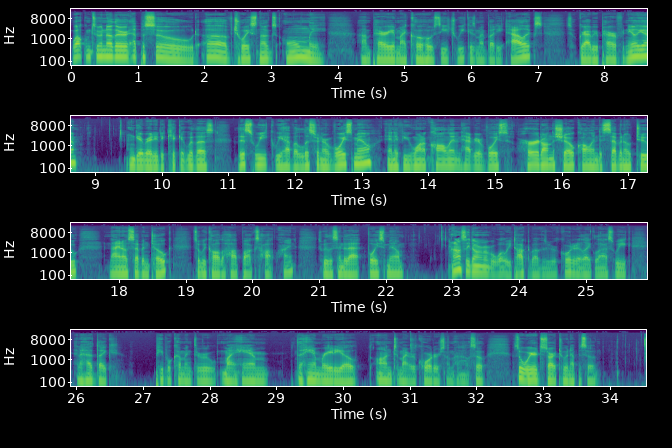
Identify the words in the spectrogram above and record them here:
Welcome to another episode of Choice Nugs Only. I'm Perry, and my co host each week is my buddy Alex. So grab your paraphernalia and get ready to kick it with us. This week we have a listener voicemail, and if you want to call in and have your voice heard on the show, call in to 702 907 Toke. So we call the Hotbox Hotline. So we listen to that voicemail. I honestly don't remember what we talked about because we recorded it like last week, and I had like people coming through my ham the ham radio onto my recorder somehow. So it's a weird start to an episode.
